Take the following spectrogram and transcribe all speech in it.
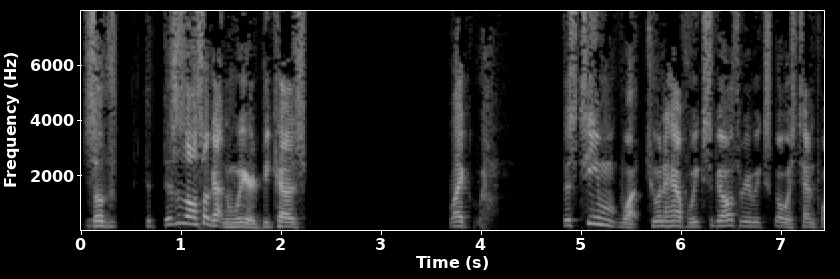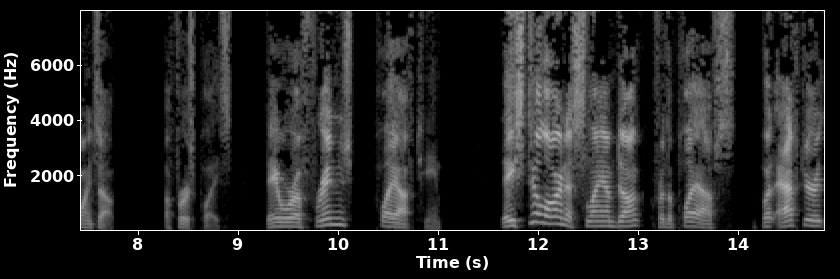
So th- this has also gotten weird because, like, this team, what, two and a half weeks ago, three weeks ago, was 10 points out of first place. They were a fringe playoff team. They still aren't a slam dunk for the playoffs, but after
